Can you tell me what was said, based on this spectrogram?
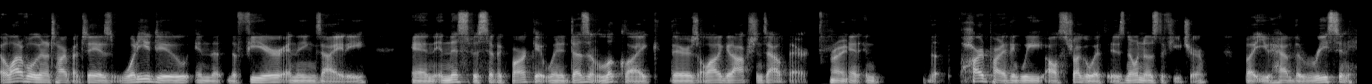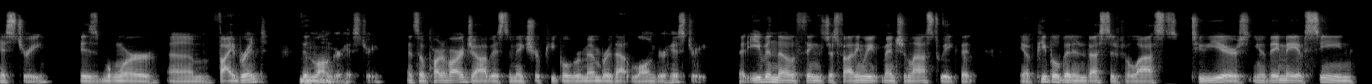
a lot of what we're going to talk about today is what do you do in the the fear and the anxiety, and in this specific market when it doesn't look like there's a lot of good options out there, right? And, and the hard part I think we all struggle with is no one knows the future, but you have the recent history is more um, vibrant than mm-hmm. longer history. And so part of our job is to make sure people remember that longer history. That even though things just, I think we mentioned last week that you know, if people have been invested for the last two years, you know, they may have seen,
